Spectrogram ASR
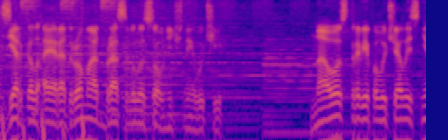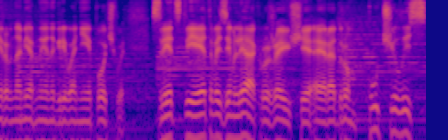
Зеркало аэродрома отбрасывало солнечные лучи. На острове получалось неравномерное нагревание почвы. Вследствие этого земля, окружающая аэродром, пучилась,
